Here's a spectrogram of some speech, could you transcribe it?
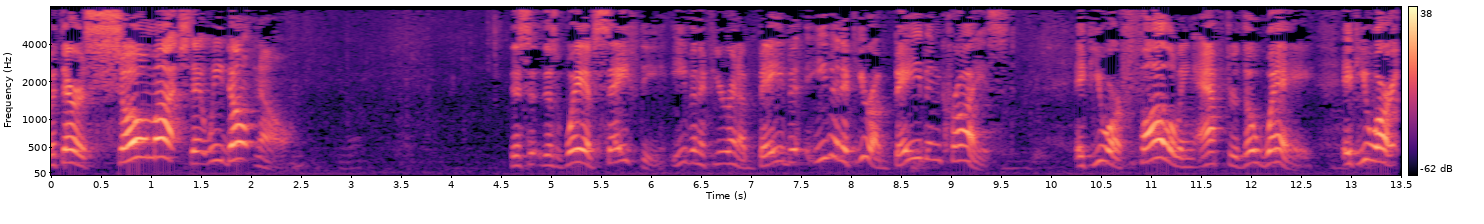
but there is so much that we don't know. This, this way of safety, even if you're in a babe, even if you're a babe in Christ, if you are following after the way, if you are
